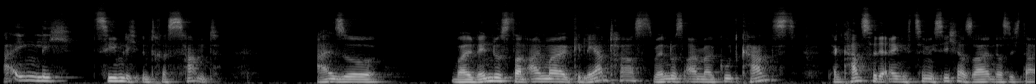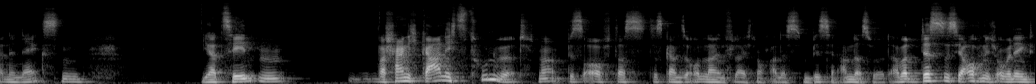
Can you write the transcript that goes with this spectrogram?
eigentlich ziemlich interessant. Also, weil wenn du es dann einmal gelernt hast, wenn du es einmal gut kannst, dann kannst du dir eigentlich ziemlich sicher sein, dass sich da in den nächsten Jahrzehnten wahrscheinlich gar nichts tun wird, ne? bis auf dass das Ganze online vielleicht noch alles ein bisschen anders wird. Aber das ist ja auch nicht unbedingt,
